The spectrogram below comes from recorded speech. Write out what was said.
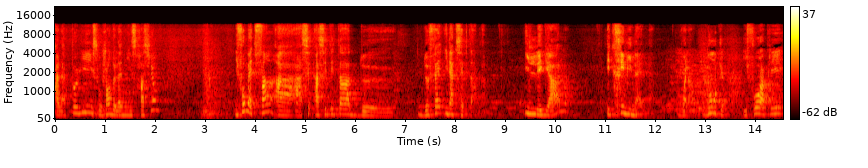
à la police, aux gens de l'administration, il faut mettre fin à, cet état de, fait inacceptable, illégal et criminel. Voilà. Donc, il faut appeler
